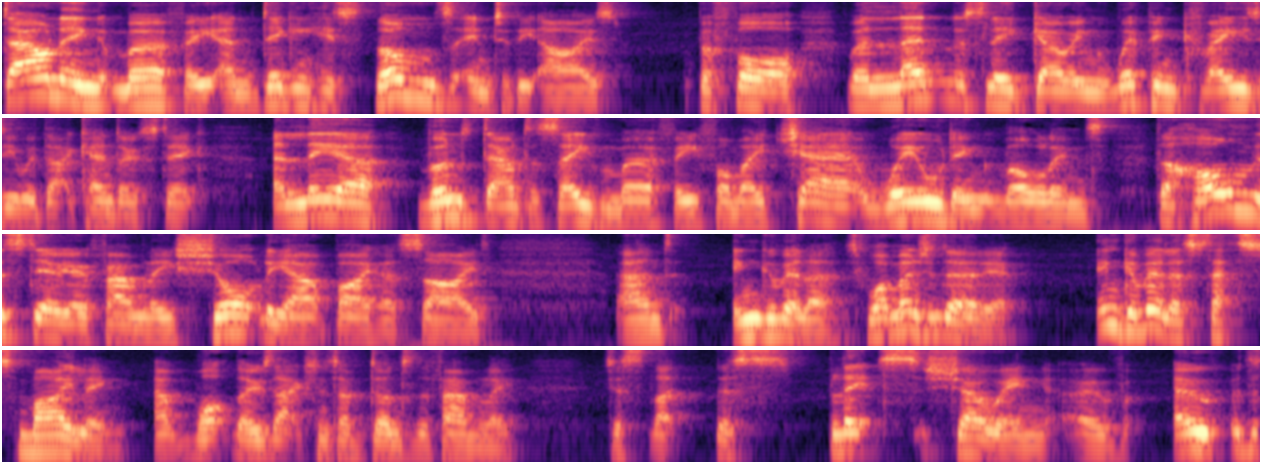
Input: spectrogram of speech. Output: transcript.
Downing Murphy and digging his thumbs into the eyes before relentlessly going whipping crazy with that kendo stick. Aalyah runs down to save Murphy from a chair wielding Rollins. The whole Mysterio family shortly out by her side. And in Gorilla, it's what I mentioned earlier. In Gorilla, Seth smiling at what those actions have done to the family. Just like the splits showing over, over the,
